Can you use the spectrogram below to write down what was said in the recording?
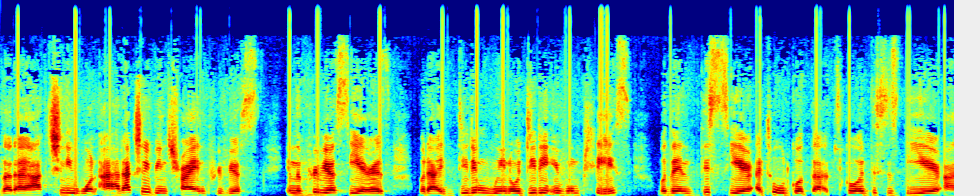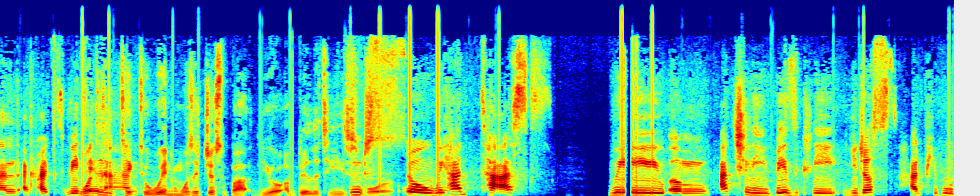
that I actually won. I had actually been trying previous in the previous years, but I didn't win or didn't even place. But then this year, I told God that God, this is the year, and I participated. What did it take to win? Was it just about your abilities or, Mm, so or we had tasks. We um, actually, basically, you just had people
